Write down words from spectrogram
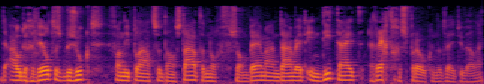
de oude gedeeltes bezoekt van die plaatsen, dan staat er nog zo'n Bema. En daar werd in die tijd recht gesproken, dat weet u wel. Hè?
